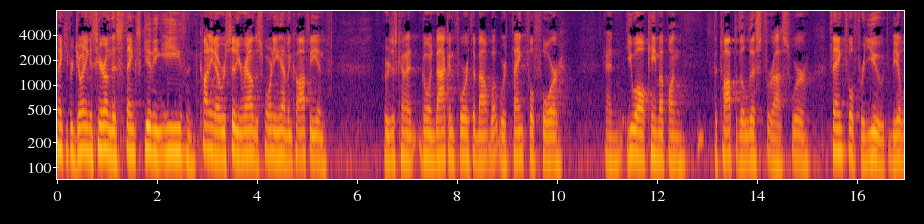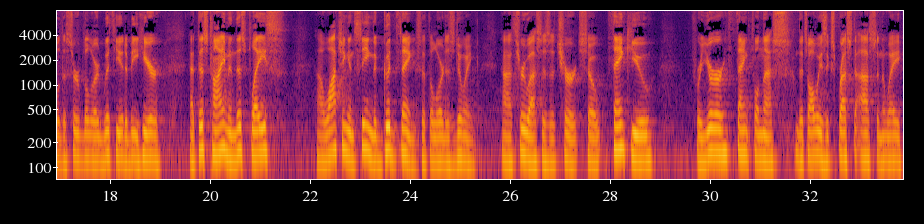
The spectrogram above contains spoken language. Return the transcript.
Thank you for joining us here on this Thanksgiving Eve. And Connie and I were sitting around this morning having coffee, and we were just kind of going back and forth about what we're thankful for. And you all came up on the top of the list for us. We're thankful for you to be able to serve the Lord with you, to be here at this time in this place, uh, watching and seeing the good things that the Lord is doing uh, through us as a church. So thank you for your thankfulness that's always expressed to us in the way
